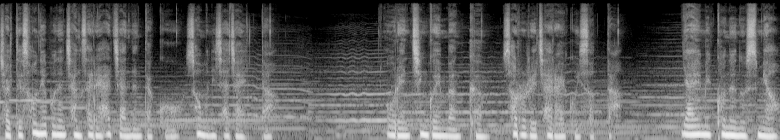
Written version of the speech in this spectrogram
절대 손해보는 장사를 하지 않는다고 소문이 자자했다. 오랜 친구인 만큼 서로를 잘 알고 있었다. 야에미코는 웃으며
